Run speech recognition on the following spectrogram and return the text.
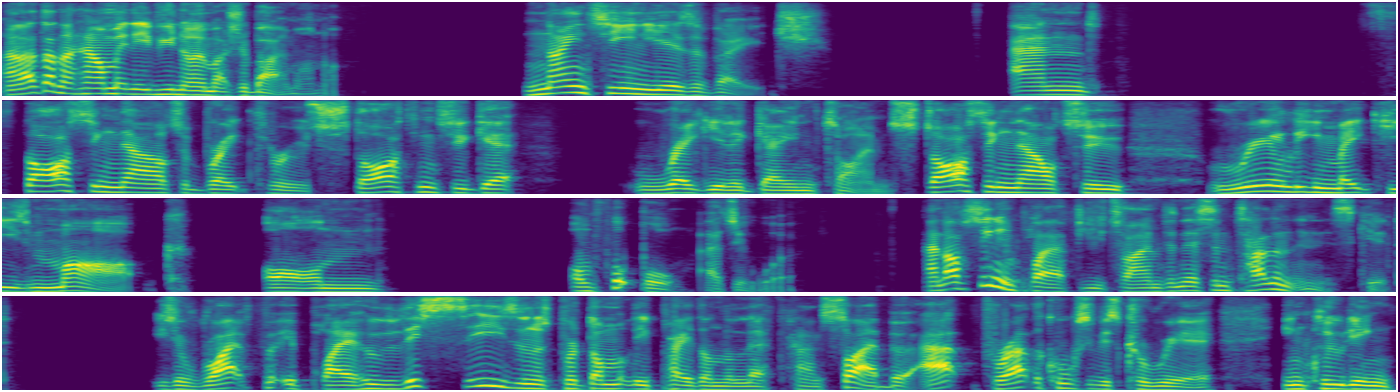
And I don't know how many of you know much about him or not. 19 years of age and starting now to break through, starting to get regular game time, starting now to really make his mark on on football, as it were. And I've seen him play a few times, and there's some talent in this kid. He's a right-footed player who this season has predominantly played on the left-hand side, but at, throughout the course of his career, including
